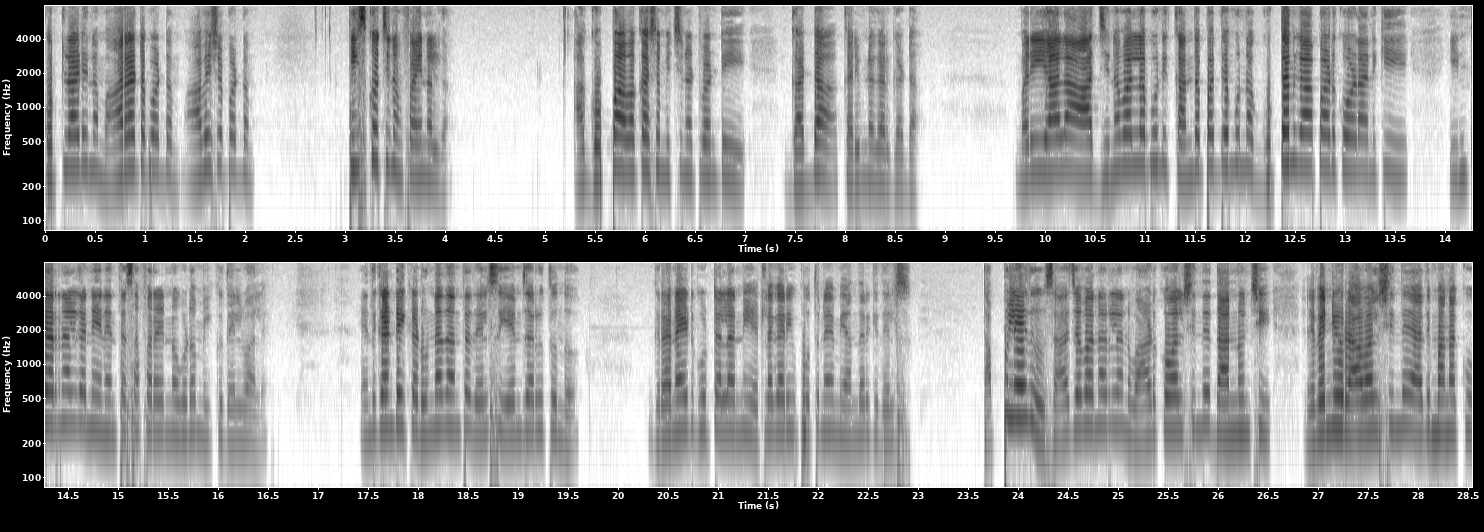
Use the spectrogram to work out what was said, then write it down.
కొట్లాడిన మారాటపడ్డం ఆవేశపడ్డం తీసుకొచ్చినాం ఫైనల్గా ఆ గొప్ప అవకాశం ఇచ్చినటువంటి గడ్డ కరీంనగర్ గడ్డ. మరి ఇవాళ ఆ జినవల్లభుని కందపద్యం ఉన్న గుట్టను కాపాడుకోవడానికి ఇంటర్నల్గా నేను ఎంత సఫర్ అయినో కూడా మీకు తెలియాలి ఎందుకంటే ఇక్కడ ఉన్నదంతా తెలుసు ఏం జరుగుతుందో. గ్రనైట్ గుట్టలన్నీ ఎట్లా కరిగిపోతున్నాయో మీ అందరికీ తెలుసు. తప్పు లేదు సహజ వనరులను వాడుకోవాల్సిందే దాని నుంచి రెవెన్యూ రావాల్సిందే అది మనకు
